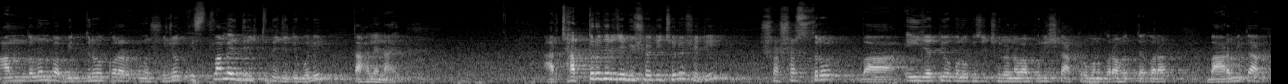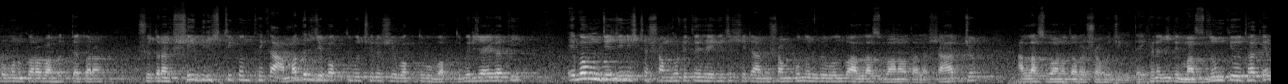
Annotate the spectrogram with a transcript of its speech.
আন্দোলন বা বিদ্রোহ করার কোনো সুযোগ ইসলামের দৃষ্টিতে যদি বলি, তাহলে নাই। আর ছাত্রদের যে বিষয়টি ছিল, সেটি সশস্ত্র বা এই জাতীয় কোনো কিছু ছিল না বা পুলিশকে আক্রমণ করা, হত্যা করা বা আর্মিকে আক্রমণ করা বা হত্যা করা। সুতরাং সেই দৃষ্টিকোণ থেকে আমাদের যে বক্তব্য ছিল, সেই বক্তব্য বক্তব্যের জায়গাতেই। এবং যে জিনিসটা সংঘটিত হয়ে গেছে, সেটা আমি সম্পূর্ণরূপে বলব, আল্লাহ সুবাহতালার সাহায্য। আল্লাহ সুবাহতালার সহযোগিতা। এখানে যদি মাজলুম কেউ থাকে,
